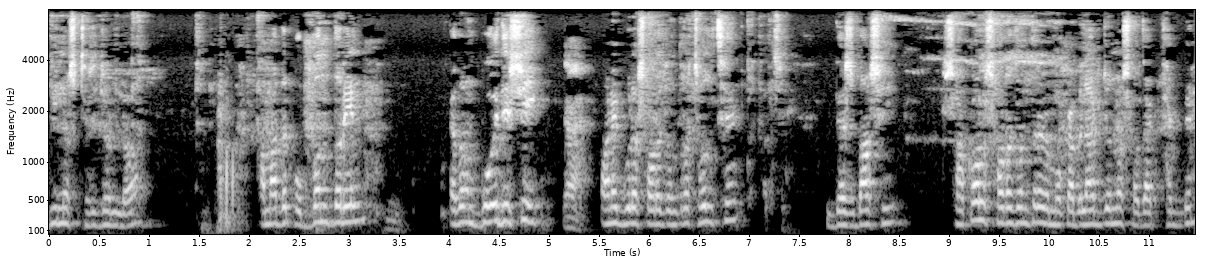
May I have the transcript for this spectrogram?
বিনষ্টের জন্য আমাদের অভ্যন্তরীণ এবং বৈদেশিক হ্যাঁ। অনেকগুলো ষড়যন্ত্র চলছে। আচ্ছা। দেশবাসী সকল ষড়যন্ত্রের মোকাবিলার জন্য সজাগ থাকবেন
